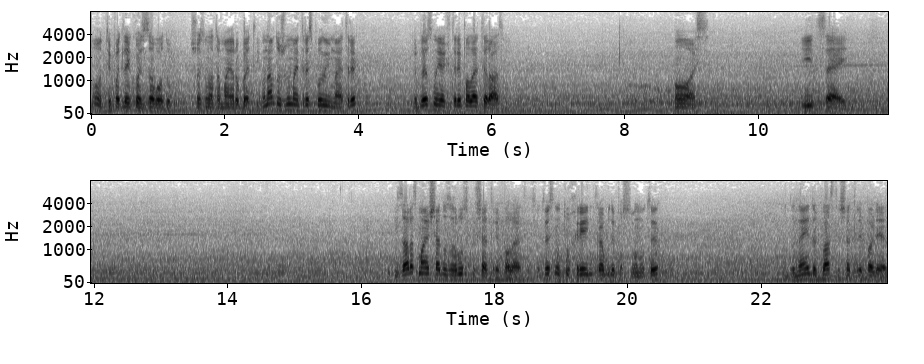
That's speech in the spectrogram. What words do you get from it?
ну, типу для якогось заводу, щось вона там має робити. І вона в довжину має 3,5 метри, приблизно як три палети разом. Ось. І цей. І зараз маю ще до загрузку ще три палети. Соответственно, ту хрень треба буде посунути. До неї докласти ще три палети.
